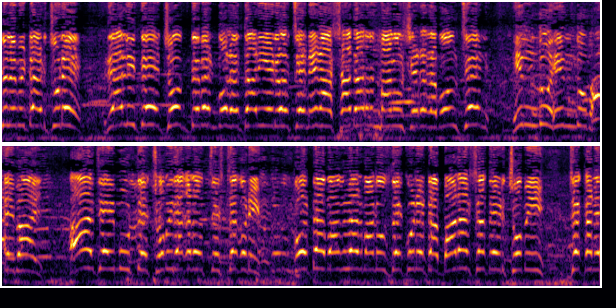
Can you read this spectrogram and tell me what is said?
কিলোমিটার জুড়ে র্যালিতে যোগ দেবেন বলে দাঁড়িয়ে রয়েছেন এরা। সাধারণ মানুষ এরা বলছেন, হিন্দু হিন্দু, ভাই ভাই। আজ এই মুহূর্তে ছবি দেখানোর চেষ্টা করি। গোটা বাংলার মানুষ দেখুন, এটা বারাসাতের ছবি, যেখানে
